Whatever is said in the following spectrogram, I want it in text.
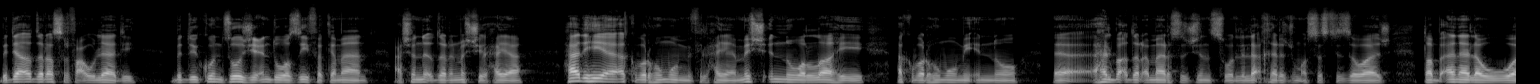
بدي أقدر أصرف على أولادي بده يكون زوجي عنده وظيفة كمان عشان نقدر نمشي الحياة. هذه هي أكبر همومي في الحياة مش إنه والله أكبر همومي إنه آه، هل بقدر أمارس الجنس ولا لا خارج مؤسسة الزواج؟ طب أنا لو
